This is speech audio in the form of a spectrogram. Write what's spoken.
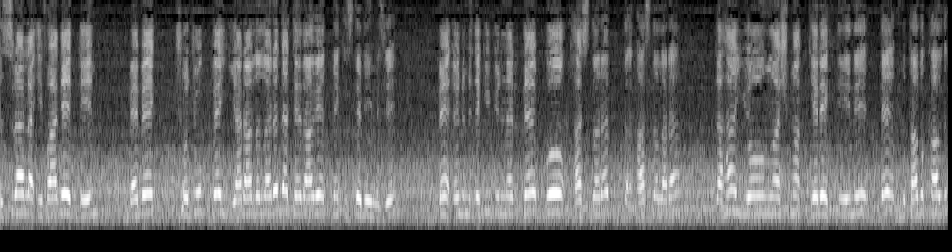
ısrarla ifade ettiğim bebek, çocuk ve yaralıları da tedavi etmek istediğimizi ve önümüzdeki günlerde bu hastalara hastalara daha yoğunlaşmak gerektiğini de mutabık kaldık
